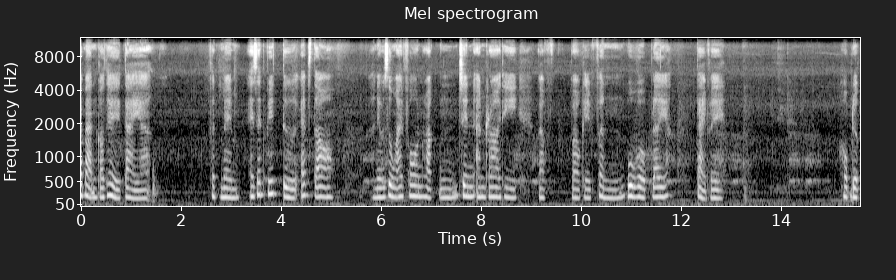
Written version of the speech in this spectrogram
các bạn có thể tải à, phần mềm EZFIT từ App Store. Nếu dùng iPhone hoặc ừ, trên Android thì vào vào cái phần Google Play tải về. Hộp được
